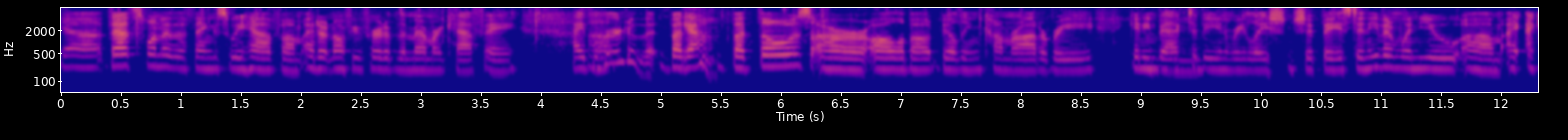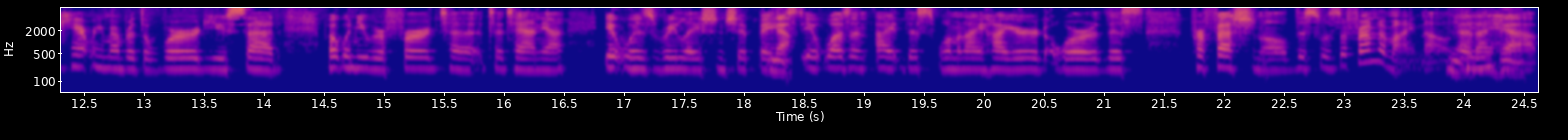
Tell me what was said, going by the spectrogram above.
Yeah, that's one of the things we have. Um, I don't know if you've heard of the Memory Cafe, I've heard of it. but yeah. but those are all about building camaraderie, getting back to being relationship based, and even when you, um, I, I can't remember the word you said, but when you referred to to Tanya, it was relationship based. It wasn't I this woman I hired or this professional. This was a friend of mine now that I Yeah. have,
